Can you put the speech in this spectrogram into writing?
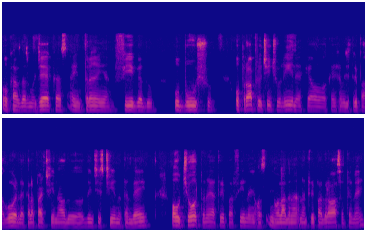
o caso das mojecas, a entranha, fígado, o bucho, o próprio tintulim, né, que é o que a gente chama de tripa gorda, aquela parte final do, do intestino também, ou o choto, né, a tripa fina enrolada na, na, tripa grossa também.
